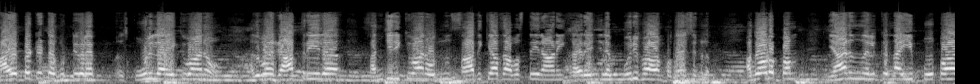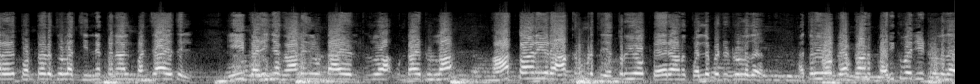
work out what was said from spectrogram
ഭയപ്പെട്ടിട്ട് കുട്ടികളെ സ്കൂളിൽ അയക്കുവാനോ അതുപോലെ രാത്രിയിൽ സഞ്ചരിക്കുവാനോ ഒന്നും സാധിക്കാത്ത അവസ്ഥയിലാണ് ഈ ഹൈറേഞ്ചിലെ ഭൂരിഭാഗം പ്രദേശങ്ങളും. അതോടൊപ്പം ഞാനിന്ന് നിൽക്കുന്ന ഈ പൂപ്പാറ തൊട്ടടുത്തുള്ള ചിന്നക്കനാൽ പഞ്ചായത്തിൽ ഈ കഴിഞ്ഞ കാലങ്ങളിൽ ഉണ്ടായിട്ടുള്ള ഉണ്ടായിട്ടുള്ള കാട്ടാനയുടെ ആക്രമണത്തിൽ എത്രയോ പേരാണ് കൊല്ലപ്പെട്ടിട്ടുള്ളത്. എത്രയോ പേർക്കാണ് പരിക്ക് പറ്റിയിട്ടുള്ളത്.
